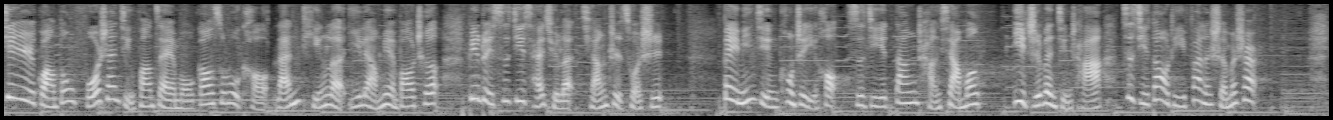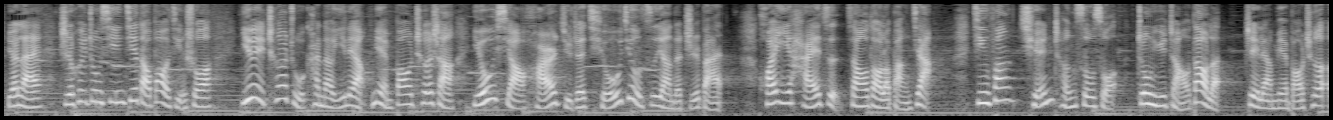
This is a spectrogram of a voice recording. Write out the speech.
近日，广东佛山警方在某高速路口拦停了一辆面包车，并对司机采取了强制措施。被民警控制以后，司机当场吓懵，一直问警察自己到底犯了什么事儿。原来，指挥中心接到报警说，一位车主看到一辆面包车上有小孩举着“求救”字样的纸板，怀疑孩子遭到了绑架。警方全程搜索，终于找到了这辆面包车。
